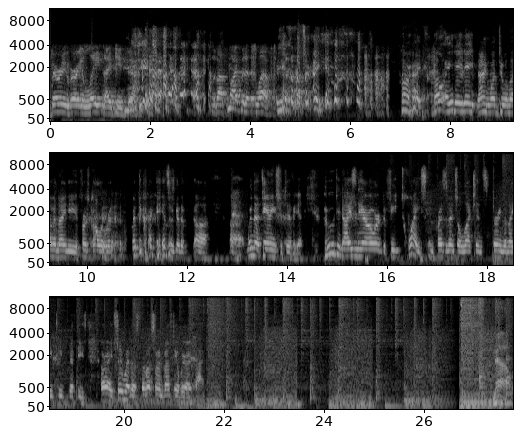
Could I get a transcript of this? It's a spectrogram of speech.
very very late 1950s. about five minutes left. Yeah, that's right. All right. Call 888-912-1190. The first caller with, with the correct answer is going to uh, uh, win that tanning certificate. Who did Eisenhower defeat twice in presidential elections during the 1950s? All right, stay with us. The Best of Investing will be right back. Now,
